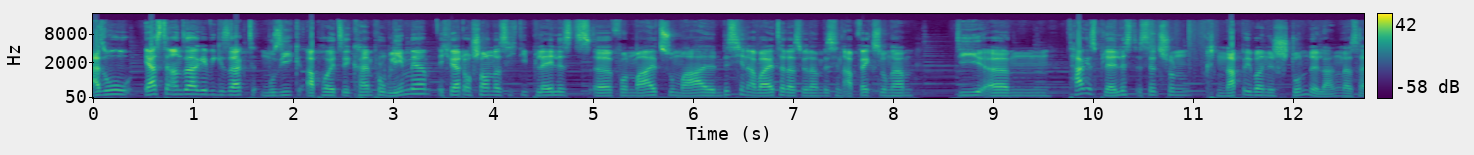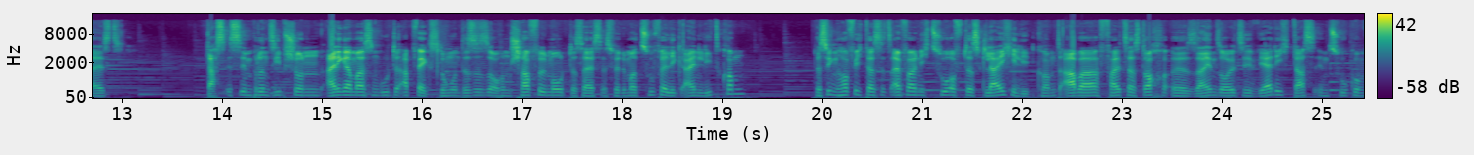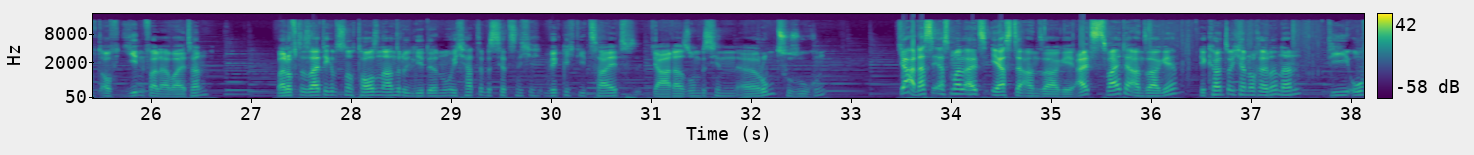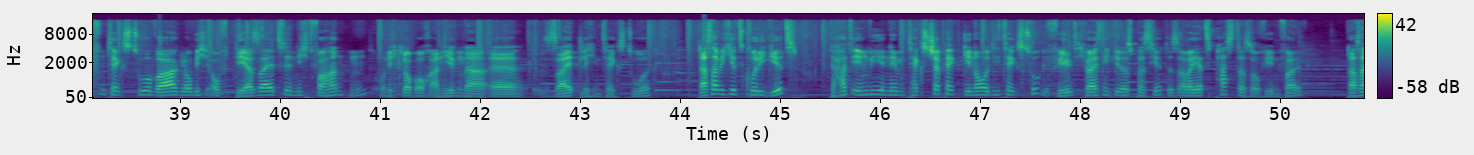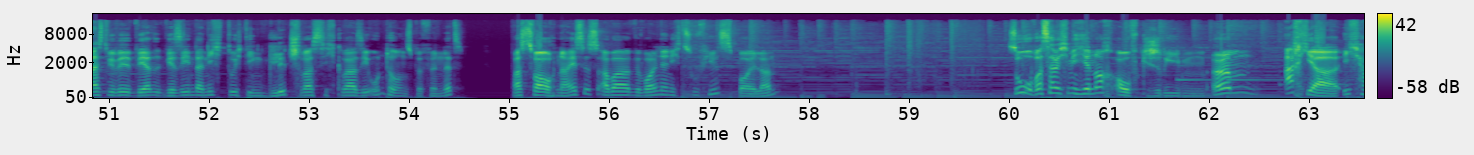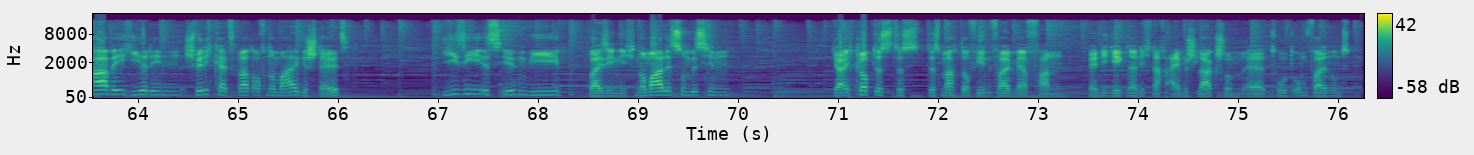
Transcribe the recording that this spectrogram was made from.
Also, erste Ansage, wie gesagt, Musik ab heute kein Problem mehr. Ich werde auch schauen, dass ich die Playlists äh, von Mal zu Mal ein bisschen erweitere, dass wir da ein bisschen Abwechslung haben. Die ähm, Tagesplaylist ist jetzt schon knapp über eine Stunde lang, das heißt, das ist im Prinzip schon einigermaßen gute Abwechslung und das ist auch im Shuffle-Mode, das heißt, es wird immer zufällig ein Lied kommen. Deswegen hoffe ich, dass jetzt einfach nicht zu oft das gleiche Lied kommt, aber falls das doch äh, sein sollte, werde ich das in Zukunft auf jeden Fall erweitern. Weil auf der Seite gibt es noch tausend andere Lieder, nur ich hatte bis jetzt nicht wirklich die Zeit, ja, da so ein bisschen äh, rumzusuchen. Ja, das erstmal als erste Ansage. Als zweite Ansage, ihr könnt euch ja noch erinnern, die Ofentextur war, glaube ich, auf der Seite nicht vorhanden. Und ich glaube auch an irgendeiner äh, seitlichen Textur. Das habe ich jetzt korrigiert. Da hat irgendwie in dem Texture Pack genau die Textur gefehlt. Ich weiß nicht, wie das passiert ist, aber jetzt passt das auf jeden Fall. Das heißt, wir, wir, wir sehen da nicht durch den Glitch, was sich quasi unter uns befindet. Was zwar auch nice ist, aber wir wollen ja nicht zu viel spoilern. So, was habe ich mir hier noch aufgeschrieben? Ähm, ach ja, ich habe hier den Schwierigkeitsgrad auf normal gestellt. Easy ist irgendwie, weiß ich nicht, normal ist so ein bisschen... Ja, ich glaube, das, das, das macht auf jeden Fall mehr Fun, wenn die Gegner nicht nach einem Schlag schon äh, tot umfallen und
